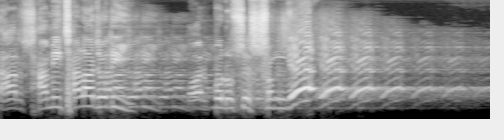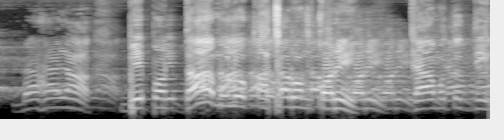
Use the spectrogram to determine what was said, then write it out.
তার স্বামী ছাড়া যদি পরপুরুষের সঙ্গে বেপর্দামূলক আচরণ করে, কেয়ামতের দিন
